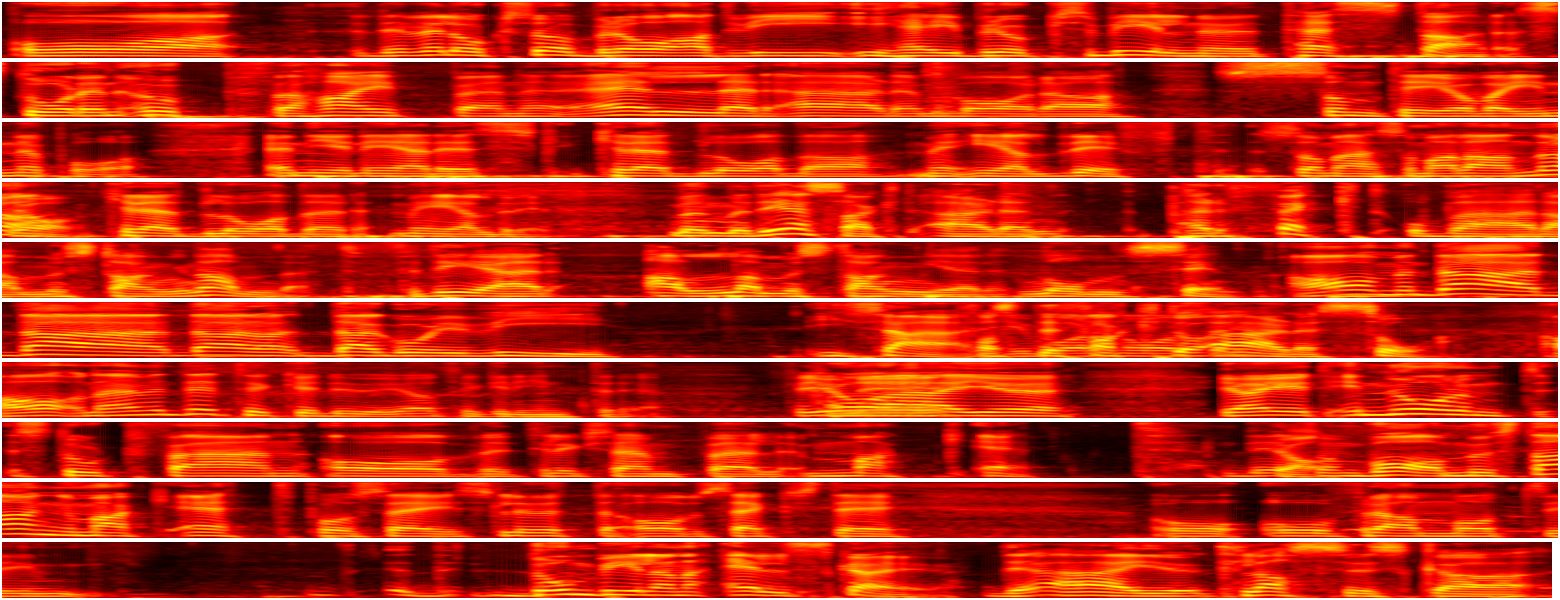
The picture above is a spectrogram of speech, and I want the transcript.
Och det är väl också bra att vi i Hej Bruksbil nu testar. Står den upp för hypen eller är den bara, som Theo var inne på, en generisk kreddlåda med eldrift som är som alla andra Ja. kreddlådor med eldrift? Men med det sagt är den perfekt att bära Mustang-namnet. För det är alla Mustanger någonsin. Ja, men där, där, där, där går ju vi isär. Fast i de facto åsikt. är det så. Ja, nej men det tycker du. Jag tycker inte det. För jag är ju jag är ett enormt stort fan av till exempel Mac 1. Det Ja. som var Mustang Mac 1 på sig, slutet av 60 och, och framåt. De bilarna älskar jag ju. Det är ju klassiska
